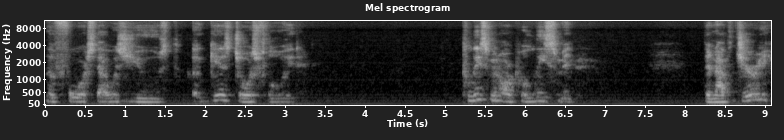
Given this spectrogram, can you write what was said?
the force that was used against George Floyd. Policemen are policemen. They're not the jury,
